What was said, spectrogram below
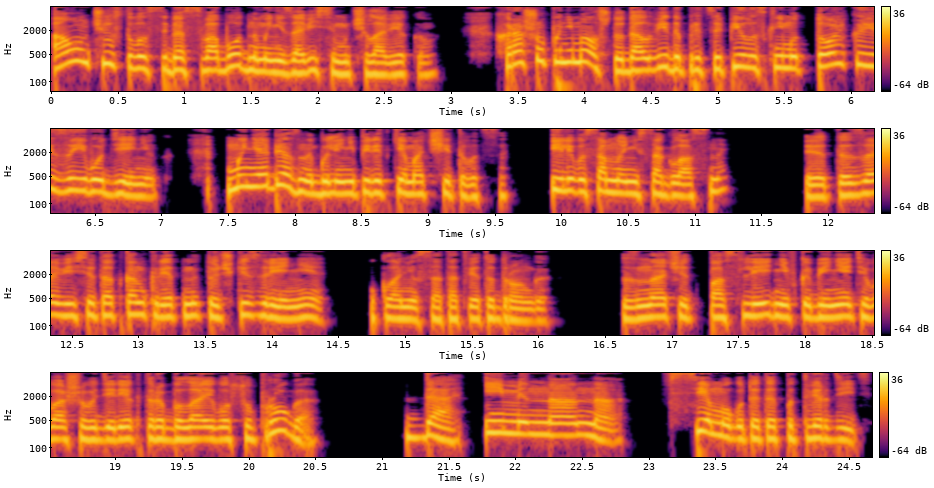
А он чувствовал себя свободным и независимым человеком. Хорошо понимал, что Далвида прицепилась к нему только из-за его денег. Мы не обязаны были ни перед кем отчитываться. Или вы со мной не согласны?» «Это зависит от конкретной точки зрения», — уклонился от ответа Дронга. «Значит, последней в кабинете вашего директора была его супруга?» «Да, именно она. Все могут это подтвердить»,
